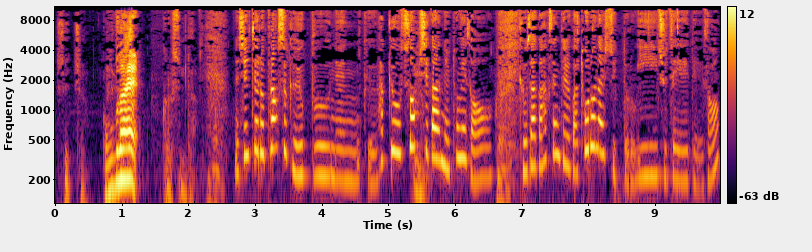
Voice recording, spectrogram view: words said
수 있죠. 공부나 해. 그렇습니다. 근데 실제로 프랑스 교육부는 그 학교 수업 시간을 통해서 교사가 학생들과 토론할 수 있도록 이 주제에 대해서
